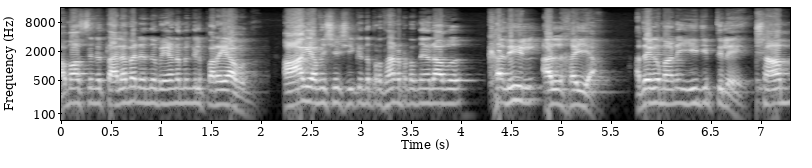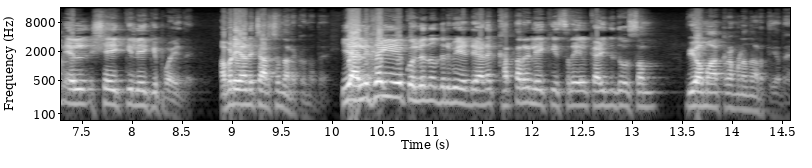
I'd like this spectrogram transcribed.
ഹമാസിന്റെ തലവൻ എന്ന് വേണമെങ്കിൽ പറയാവുന്നു. ആകെ അവശേഷിക്കുന്ന പ്രധാനപ്പെട്ട നേതാവ് ഖലീൽ അൽ ഹയ്യ അദ്ദേഹമാണ് ഈജിപ്തിലെ ഷാം എൽ ഷെയ്ഖിലേക്ക് പോയത്. അവിടെയാണ് ചർച്ച നടക്കുന്നത്. ഈ അൽഹയ്യയെ കൊല്ലുന്നതിന് വേണ്ടിയാണ് ഖത്തറിലേക്ക് ഇസ്രയേൽ കഴിഞ്ഞ ദിവസം വ്യോമാക്രമണം നടത്തിയത്.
